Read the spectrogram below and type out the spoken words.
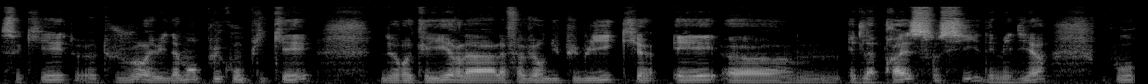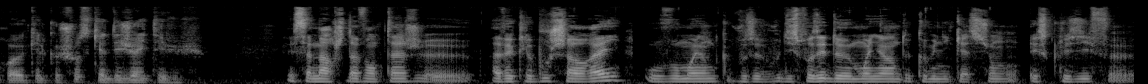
Ce qui est toujours évidemment plus compliqué de recueillir la, faveur du public et, euh, de la presse aussi, des médias, pour quelque chose qui a déjà été vu. Et ça marche davantage euh, avec le bouche à oreille, ou vos moyens vous, vous, disposez de moyens de communication exclusifs euh,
